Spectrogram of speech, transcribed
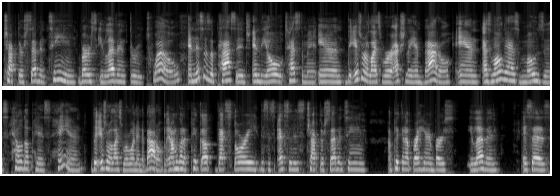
chapter 17, verse 11 through 12. And this is a passage in the Old Testament, and the Israelites were actually in battle. And as long as Moses held up his hand, the Israelites were winning the battle. And I'm going to pick up that story. This is Exodus chapter 17. I'm picking up right here in verse 11. It says,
